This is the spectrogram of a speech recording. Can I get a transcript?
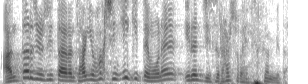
안 떨어질 수 있다는 자기 확신이 있기 때문에 이런 짓을 할 수가 있는 겁니다.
